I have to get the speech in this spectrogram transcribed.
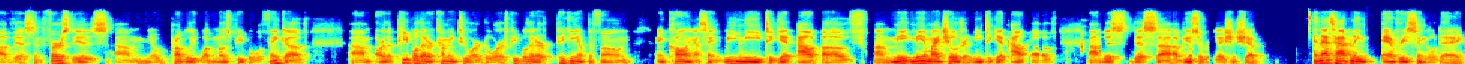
of this. And first is, um, you know, probably what most people will think of um, are the people that are coming to our doors, people that are picking up the phone and calling us saying, we need to get out of um, me, me and my children need to get out of um, this, this uh, abusive relationship. And that's happening every single day.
